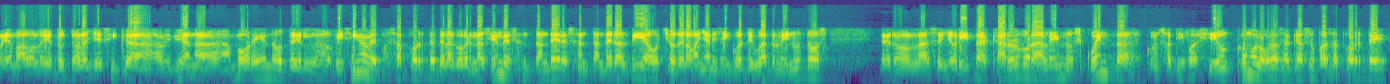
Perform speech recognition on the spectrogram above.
Muy amable, doctora Jessica Viviana Moreno, de la Oficina de Pasaportes de la Gobernación de Santander, Santander al día, 8 de la mañana y 54 minutos. Pero la señorita Carol Morales nos cuenta con satisfacción cómo logró sacar su pasaporte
